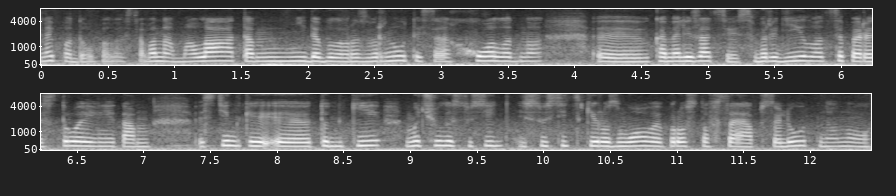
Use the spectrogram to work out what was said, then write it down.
не подобалася. Вона мала, там ніде було розвернутися, холодно, е, каналізація смерділо, це перестроєні там стінки е, тонкі. Ми чули сусід, сусідські розмови, просто все абсолютно. Ну,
